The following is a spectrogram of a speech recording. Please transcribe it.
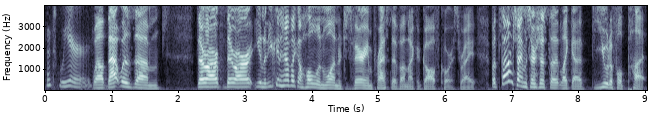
That's weird. Well, that was um there are there are you know you can have like a hole in one which is very impressive on like a golf course, right? But sometimes there's just a like a beautiful putt.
